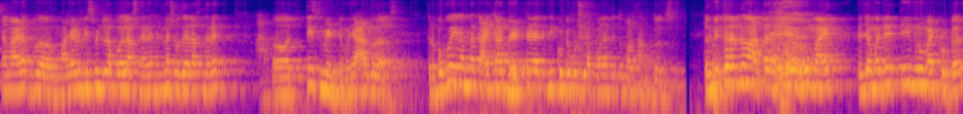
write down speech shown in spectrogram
नाही माझ्याकडे माझ्याकडे वीस मिनिट लपवायला असणार आहे ह्यांना शोधायला असणार आहेत. तीस मिनिटं म्हणजे अर्धा तास. तर बघूया यांना काय काय भेटतंय आणि मी कुठे कुठे लपवणार ते तुम्हाला सांगतोच. तर मित्रांनो आता जे रूम आहेत त्याच्यामध्ये तीन रूम आहेत टोटल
